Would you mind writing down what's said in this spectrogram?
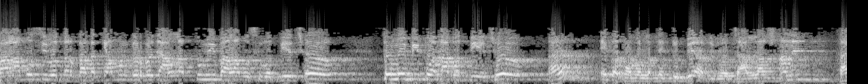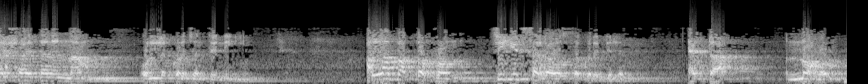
বালা মুসিবতের কথা কেমন করব যে আল্লাহ তুমি বালা মুসিবত দিয়েছ? তুমি বিপদ আপদ দিয়েছ হ্যাঁ? এই কথা বললাম। একটু বেয়াদিব হচ্ছে আল্লাহ সামনে তাই শয়তানের নাম উল্লেখ করেছেন তিনি। আল্লাহ পাক তখন চিকিৎসার ব্যবস্থা করে দিলেন। একটা নহর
